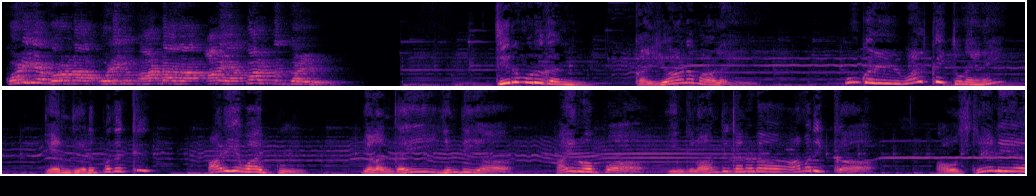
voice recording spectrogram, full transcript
கொடிய கொரோனா ஒளியும் ஆண்டாக அமைய வாழ்த்துக்கள். திருமுருகன் கல்யாண மாலை. உங்கள் வாழ்க்கை துணையினை தேர்ந்தெடுப்பதற்கு அரிய வாய்ப்பு. Ilangai India Europe England Canada America Australia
